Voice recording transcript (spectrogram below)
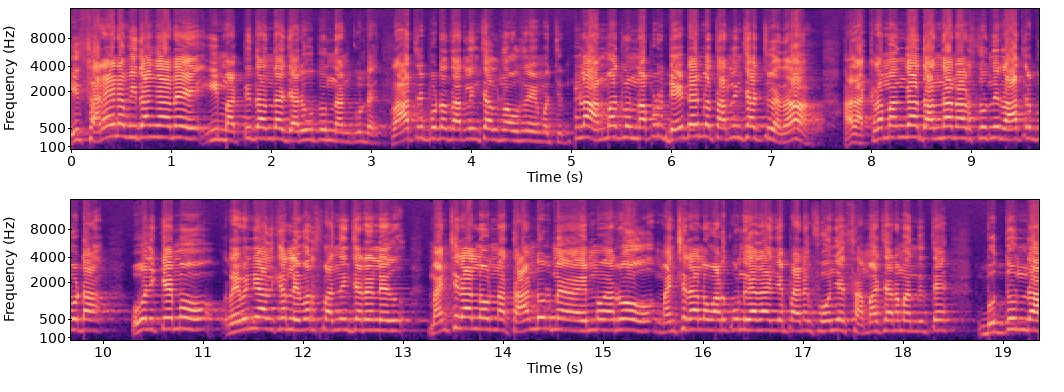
ఇది సరైన విధంగానే ఈ మట్టి దందా జరుగుతుంది అనుకుంటే రాత్రిపూట తరలించాల్సిన అవసరం ఏమొచ్చింది? ఇలా అనుమతులు ఉన్నప్పుడు డే టైంలో తరలించవచ్చు కదా? అది అక్రమంగా దందా నడుస్తుంది రాత్రిపూట. ఓదికేమో రెవెన్యూ అధికారులు ఎవరు స్పందించడం లేదు. మంచిర్యాలలో ఉన్న తాండూరు ఎంఆర్ఓ మంచిర్యాలలో పడుకుండు కదా అని చెప్పి ఆయనకు ఫోన్ చేసి సమాచారం అందిస్తే బుద్ధి ఉందా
